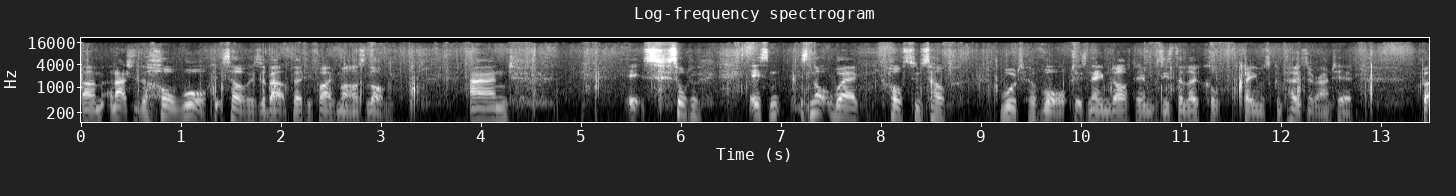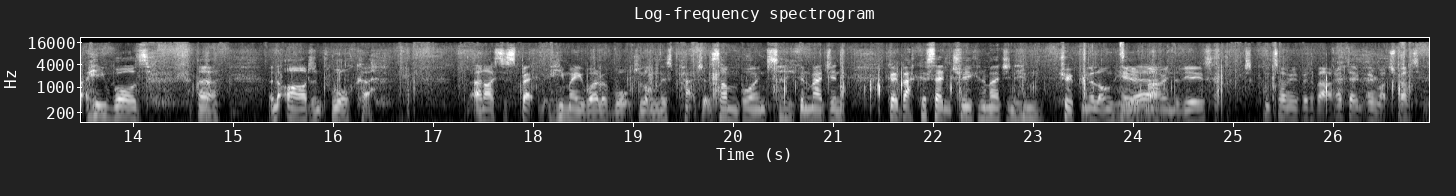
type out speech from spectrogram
Um, and actually, the whole walk itself is about 35 miles long. And it's sort of it's, it's not where Holst himself would have walked. It's named after him because he's the local famous composer around here. But he was uh, an ardent walker, and I suspect that he may well have walked along this patch at some point. So you can imagine, go back a century, you can imagine him trooping along here, Yeah. admiring the views. Just Can you tell me a bit about? It? I don't know much about him.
